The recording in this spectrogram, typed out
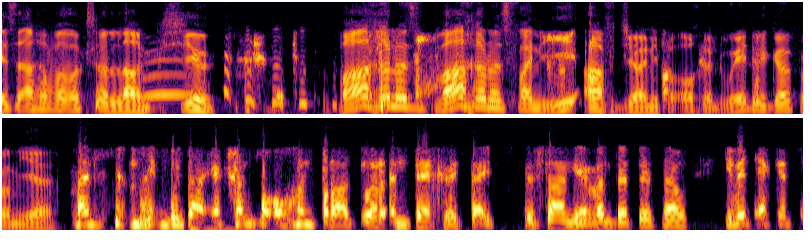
is in elk geval ook so lank. Sjoe. Waar gaan ons waar gaan ons van hier af Johnny vanoggend? Where do we go from here? my my boetie, ek gaan vanoggend praat oor integriteit. Verstaan jy? Want dit is nou, jy weet ek het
